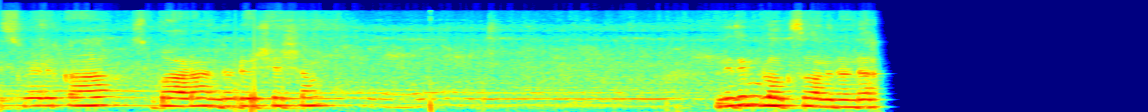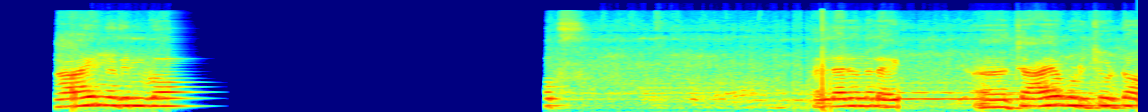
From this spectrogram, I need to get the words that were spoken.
ഇസ്മയിൽക്ക സുഖമാണോ എന്തുണ്ട് വിശേഷം? നിതിൻ ബ്ലോഗ്സ് വന്നിട്ടുണ്ട്. Hi Nithin blogs. എല്ലാവരും ഒന്ന് ലൈക്ക് ചായ കുടിച്ചു കേട്ടോ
